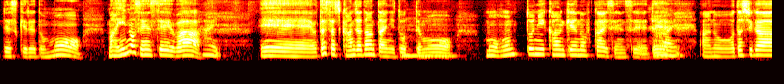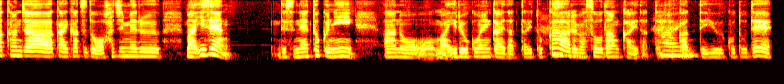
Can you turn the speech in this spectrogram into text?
ですけれども、まあ飯野先生は、はい、えー、私たち患者団体にとっても、もう本当に関係の深い先生で、はい、あの私が患者会活動を始める、まあ、以前ですね。特にあの、まあ、医療講演会だったりとか、はい、あるいは相談会だったりとかっていうことで、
